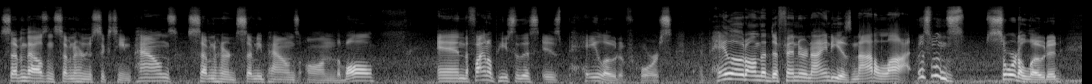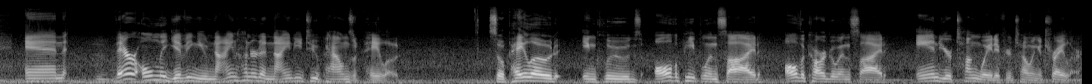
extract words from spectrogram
7,716 pounds, 770 pounds on the ball. And the final piece of this is payload, of course. And payload on the Defender 90 is not a lot. This one's sort of loaded, and they're only giving you 992 pounds of payload. So payload includes all the people inside, all the cargo inside, and your tongue weight if you're towing a trailer.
